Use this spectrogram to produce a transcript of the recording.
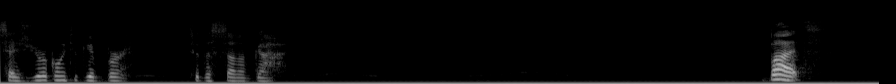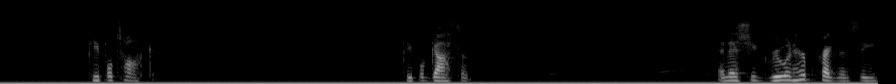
says, You're going to give birth to the Son of God. But people talk, people gossip. And as she grew in her pregnancy,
